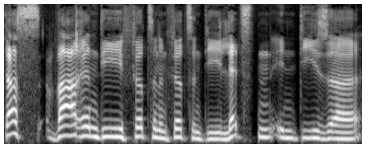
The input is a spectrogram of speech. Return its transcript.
Das waren die 14 und 14, die letzten in dieser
